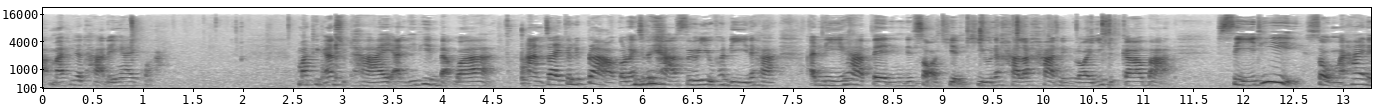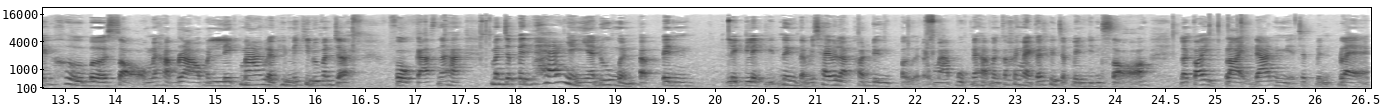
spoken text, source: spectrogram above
สามารถที่จะทาได้ง่ายกว่า มาถึงอันสุดท้ายอันที่พิมพ์แบบว่าอ่านใจกันหรือเปล่ากำลังจะไปหาซื้ออยู่พอดีนะคะ อันนี้ค่ะเป็นดินสอเขียนคิ้วนะคะ ราคา 129 บาท สีที่ส่งมาให้เนี่ยก็คือเบอร์2นะคะบราวน์มันเล็กมากเลยพิมไม่คิดว่ามันจะโฟกัสนะคะ มันจะเป็นแท่งอย่างเงี้ยดูเหมือนแบบเป็นเล็กๆนิดนึงแต่ไม่ใช่เวลาพอดึงเปิดออกมาปุ๊บนะคะมันก็ข้างในก็คือจะเป็นดินสอ แล้วก็อีกปลายอีกด้านหนึ่งเนี่ยจะเป็นแปลง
